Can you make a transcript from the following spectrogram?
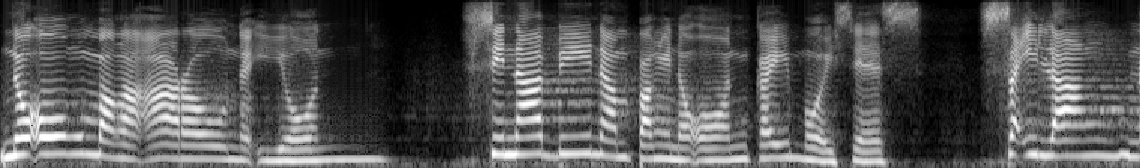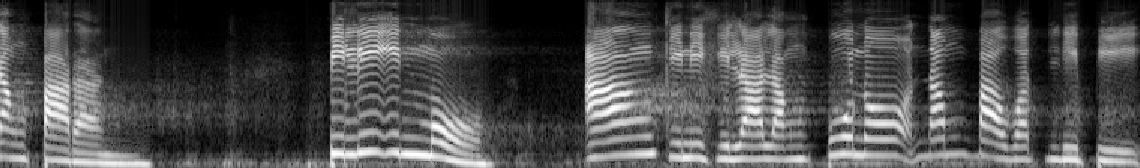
Noong mga araw na iyon, sinabi ng Panginoon kay Moises sa ilang ng paran, Piliin mo ang kinikilalang puno ng bawat lipi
